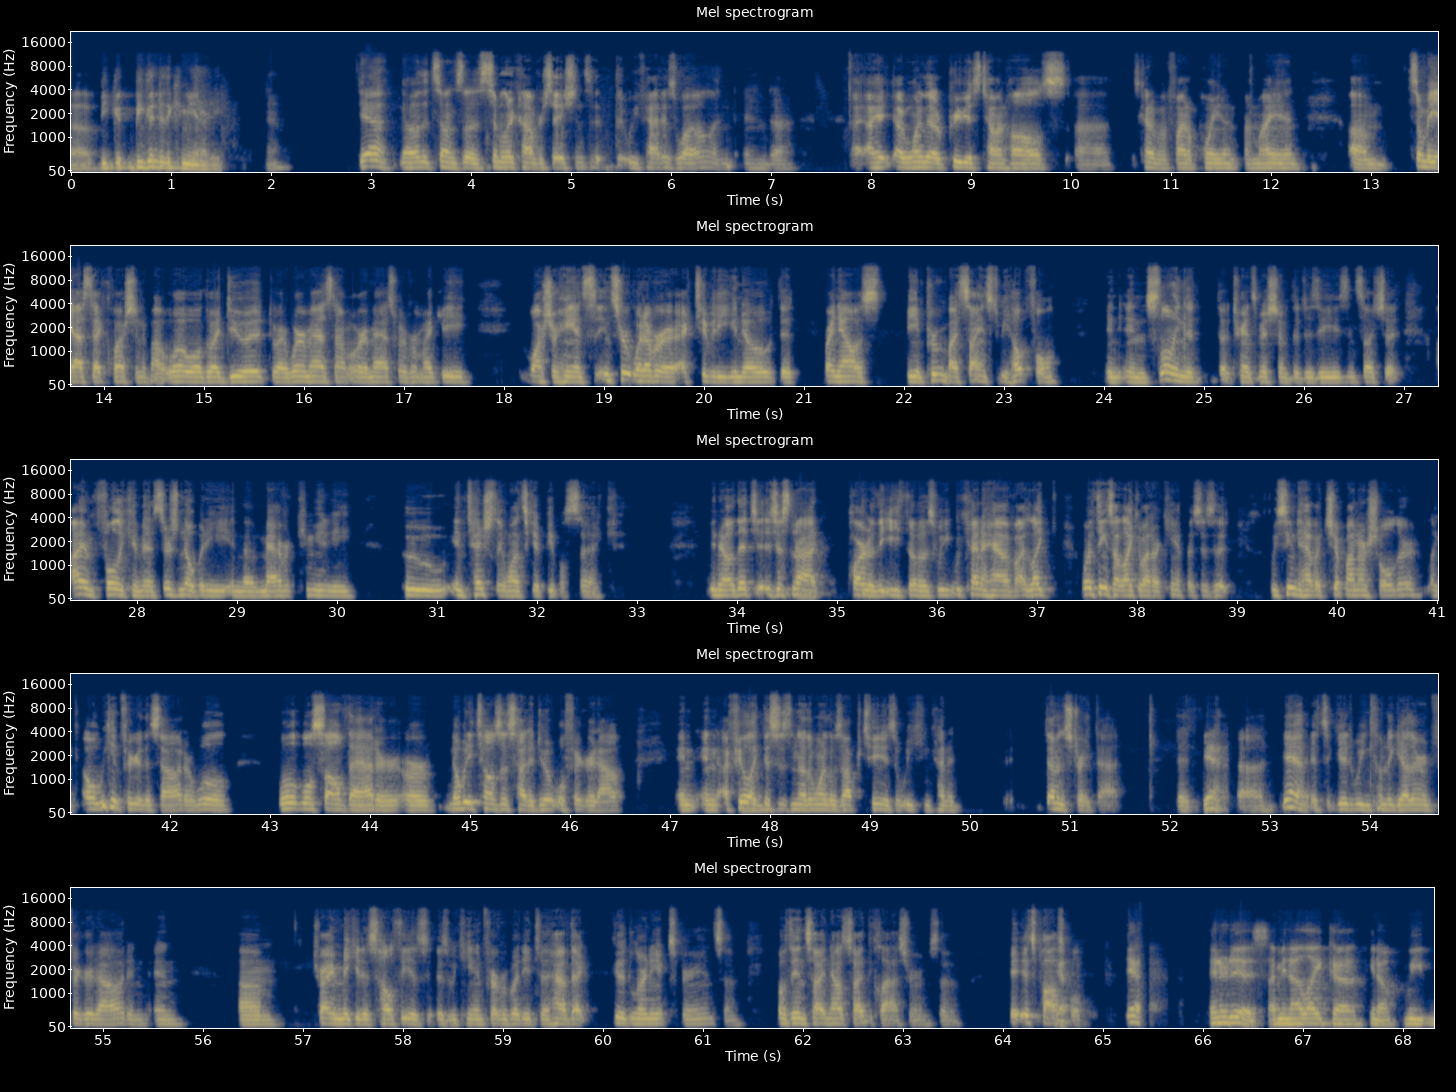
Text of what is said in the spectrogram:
uh, be good be good to the community. Yeah. Yeah, no, that sounds uh, similar conversations that, that we've had as well, and and uh, I, I one of the previous town halls uh, it's kind of a final point on, on my end. Um, somebody asked that question about, well, well, do I do it? Do I wear a mask? Not wear a mask? Whatever it might be. Wash your hands. Insert whatever activity you know that right now is being proven by science to be helpful in, in slowing the, the transmission of the disease and such. That I am fully convinced there's nobody in the Maverick community who intentionally wants to get people sick. You know, that's just not part of the ethos. We we kind of have. I like one of the things I like about our campus is that we seem to have a chip on our shoulder like oh we can figure this out or we'll we'll we'll solve that or or nobody tells us how to do it we'll figure it out and and i feel like mm-hmm. this is another one of those opportunities that we can kind of demonstrate that that yeah uh, yeah it's good we can come together and figure it out and and um, try and make it as healthy as, as we can for everybody to have that good learning experience um, both inside and outside the classroom so it, it's possible yeah. yeah and it is i mean i like uh, you know we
